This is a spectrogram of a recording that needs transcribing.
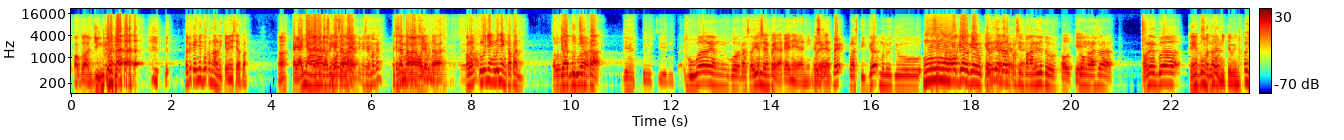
Kagak anjing. Tapi kayaknya gua kenal nih ceweknya siapa. Hah? Kayaknya, Ya, tapi enggak SMA ya? SMA kan? SMA kan? Oh ya udah. Kalau lu nyeng lu nyeng kapan? Jatuh gua- cinta. Jatuh cinta. Gua yang gua rasain SMP ya kayaknya ya nih. Gua lihat. SMP kelas 3 menuju Hmm, SMA. oke oke oke. Jadi oke, di antara oke, persimpangan oke. itu tuh. Oke. Gua ngerasa soalnya gua Kayaknya gua nggak tahu nih ceweknya. Oh,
